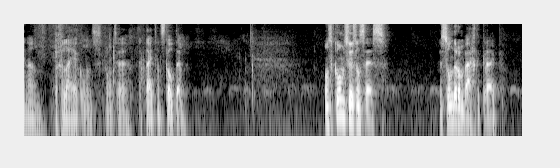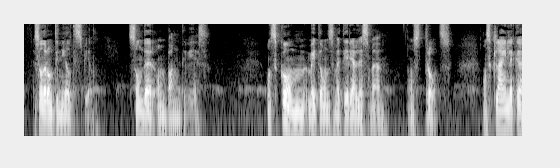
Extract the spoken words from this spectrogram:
en dan begelei ek ons vir ons 'n tyd van stilte. Ons kom soos ons is, sonder om weg te kruip, sonder om toneel te speel, sonder om bang te wees. Ons kom met ons materialisme, ons trots, ons kleinlike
